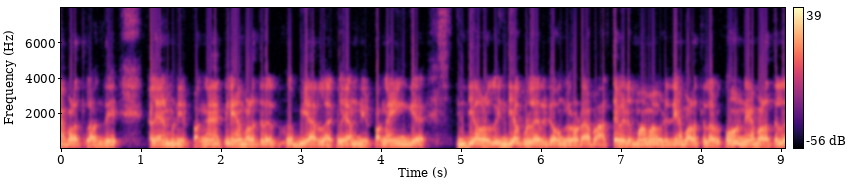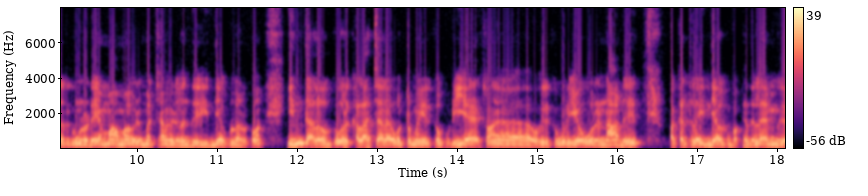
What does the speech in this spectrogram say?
நேபாளத்தில் வந்து கல்யாணம் பண்ணியிருப்பாங்க. நேபாளத்தில் இருக்கவங்க பீகாரில் கல்யாணம் பண்ணியிருப்பாங்க. இங்கே இந்தியாவில் இந்தியாவுக்குள்ளே இருக்கவங்களோட அத்தை வீடு மாமா வீடு நேபாளத்தில் இருக்கும். நேபாளத்தில் இருக்கவங்களுடைய மாமா வீடு மச்சான் வீடு வந்து இந்தியாவுக்குள்ளே இருக்கும். இந்த அளவுக்கு ஒரு கலாச்சார ஒற்றுமை இருக்கக்கூடிய இருக்கக்கூடிய ஒரு நாடு பக்கத்தில் இந்தியாவுக்கு பக்கத்தில் மிக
